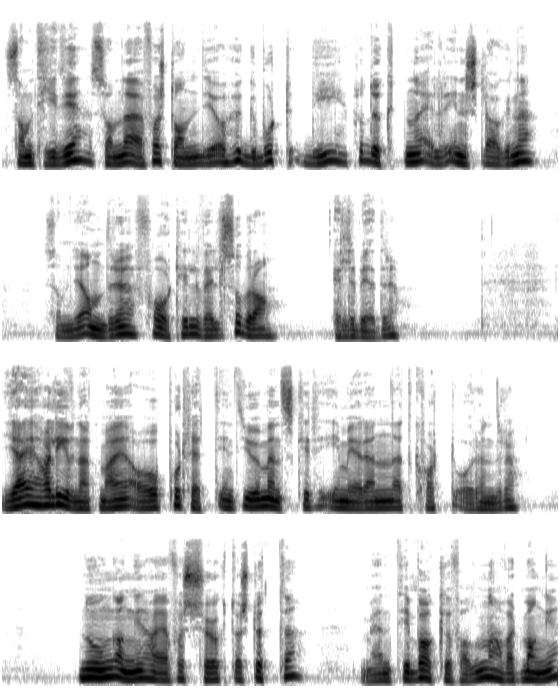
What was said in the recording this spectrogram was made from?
samtidig som det er forstandig å hugge bort de produktene eller innslagene som de andre får til vel så bra eller bedre. Jeg har livnært meg av å portrettintervjue mennesker i mer enn et kvart århundre. Noen ganger har jeg forsøkt å slutte, men tilbakefallene har vært mange,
